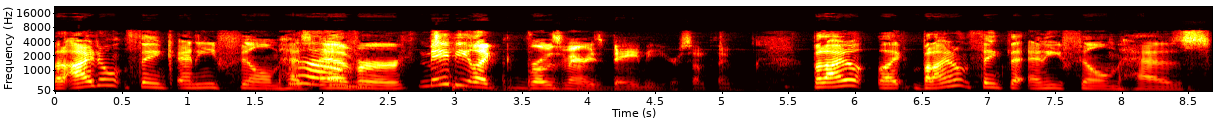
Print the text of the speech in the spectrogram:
but I don't think any film has Um, ever. Maybe like Rosemary's Baby or something. But I don't like. But I don't think that any film has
